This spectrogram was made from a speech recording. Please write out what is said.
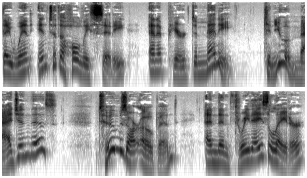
they went into the holy city and appeared to many. Can you imagine this? Tombs are opened, and then three days later,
